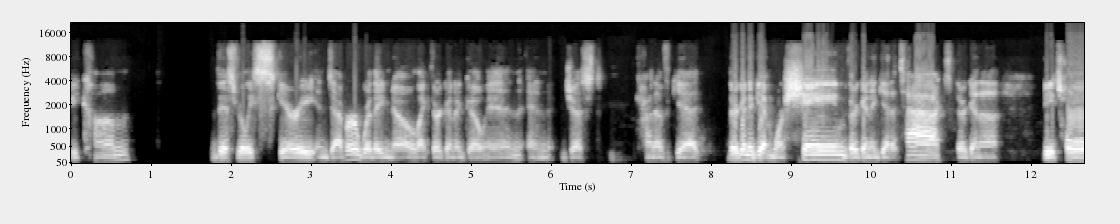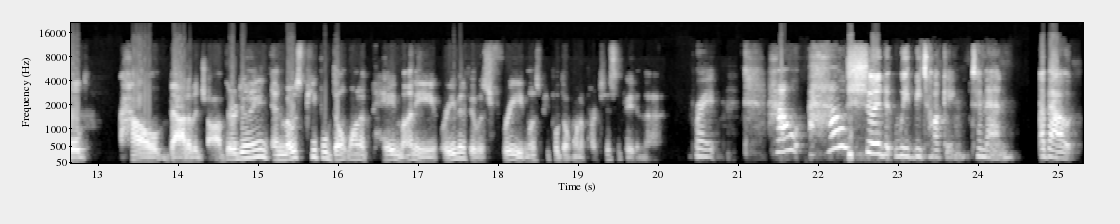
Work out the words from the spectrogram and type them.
become this really scary endeavor where they know like they're going to go in and just kind of get they're going to get more shame, they're going to get attacked, they're going to be told how bad of a job they're doing and most people don't want to pay money or even if it was free, most people don't want to participate in that. Right. How how should we be talking to men about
